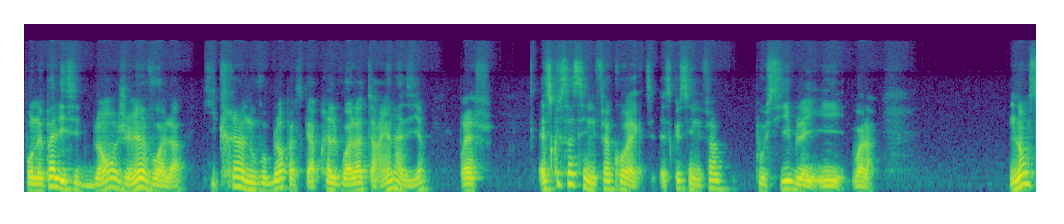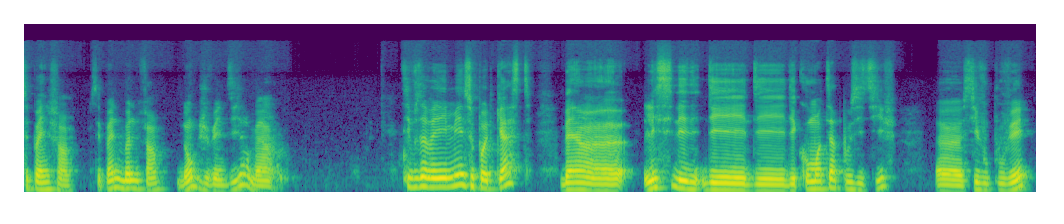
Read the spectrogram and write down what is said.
Pour ne pas laisser de blanc, je mets un voilà qui crée un nouveau blanc parce qu'après le voilà, tu n'as rien à dire. Bref, est-ce que ça, c'est une fin correcte? Est-ce que c'est une fin possible et, voilà. Non, c'est pas une fin. C'est pas une bonne fin. Donc, je vais dire, ben, si vous avez aimé ce podcast, ben, euh, laissez des, commentaires positifs euh, si vous pouvez.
